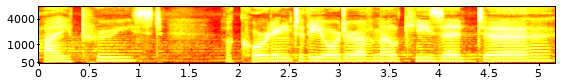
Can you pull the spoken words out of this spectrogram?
high priest, according to the order of Melchizedek.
